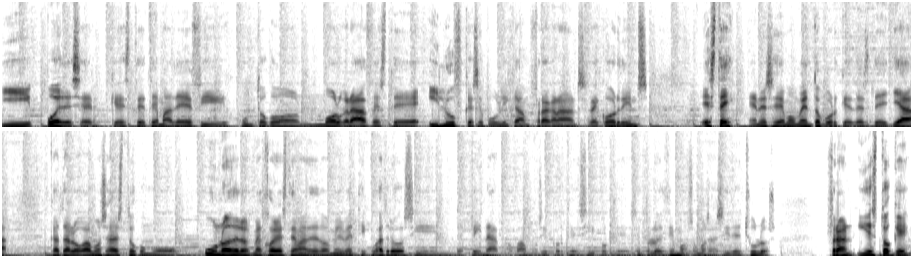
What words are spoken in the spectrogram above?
Y puede ser que este tema de Efi junto con Molgraph, este Iluf que se publica en Fragrance Recordings, esté en ese momento porque desde ya catalogamos a esto como uno de los mejores temas de 2024 sin despeinarnos, vamos, y porque sí, porque siempre lo decimos, somos así de chulos. Fran, ¿y esto qué?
